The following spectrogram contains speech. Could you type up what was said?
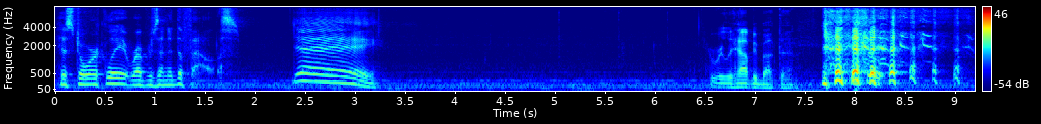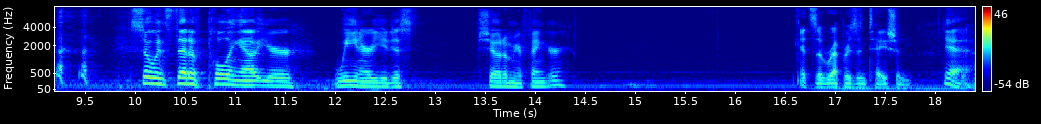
Historically, it represented the phallus. Yay. I'm really happy about that. So instead of pulling out your wiener, you just showed him your finger? It's a representation. Yeah. Yeah.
